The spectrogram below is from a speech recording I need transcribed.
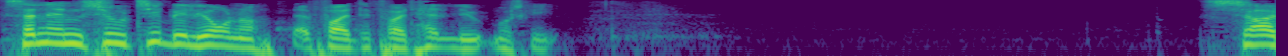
sådan en 7-10 millioner for et, for et halvt liv måske. Så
